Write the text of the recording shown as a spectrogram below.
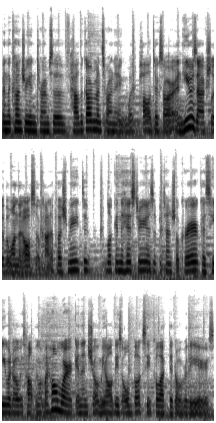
in the country in terms of how the government's running, what politics are. And he was actually the one that also kind of pushed me to look into history as a potential career because he would always help me with my homework and then show me all these old books he collected over the years.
